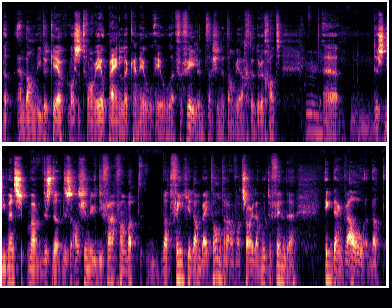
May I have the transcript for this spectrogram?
dat, en dan iedere keer was het gewoon weer heel pijnlijk en heel, heel eh, vervelend als je het dan weer achter de rug had. Hmm. Eh, dus die mensen, maar dus, dat, dus als je nu die vraag van wat, wat vind je dan bij Tantra of wat zou je dan moeten vinden? Ik denk wel dat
